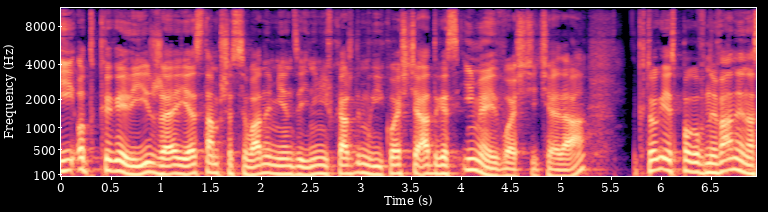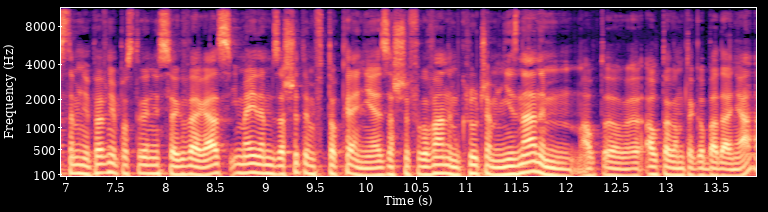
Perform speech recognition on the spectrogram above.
i odkryli, że jest tam przesyłany między innymi w każdym requestie adres e-mail właściciela, który jest porównywany następnie pewnie po stronie serwera z e-mailem zaszytym w tokenie, zaszyfrowanym kluczem nieznanym autor, autorom tego badania.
